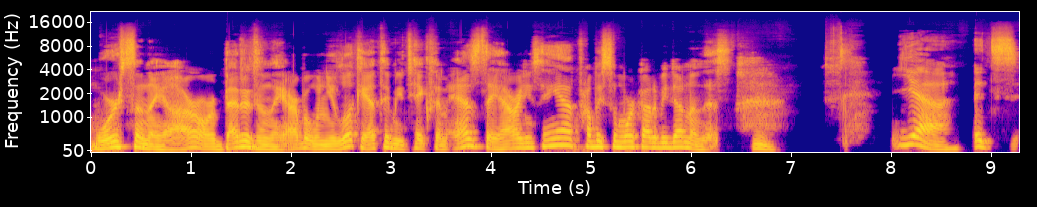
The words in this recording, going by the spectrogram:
worse than they are or better than they are. But when you look at them, you take them as they are and you say, yeah, probably some work ought to be done on this. Hmm. Yeah, it's,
